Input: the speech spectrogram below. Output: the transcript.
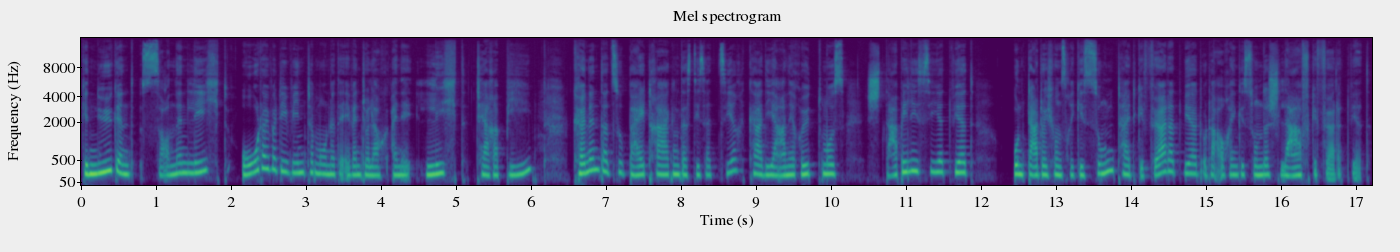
Genügend Sonnenlicht oder über die Wintermonate eventuell auch eine Lichttherapie können dazu beitragen, dass dieser zirkadiane Rhythmus stabilisiert wird und dadurch unsere Gesundheit gefördert wird oder auch ein gesunder Schlaf gefördert wird.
